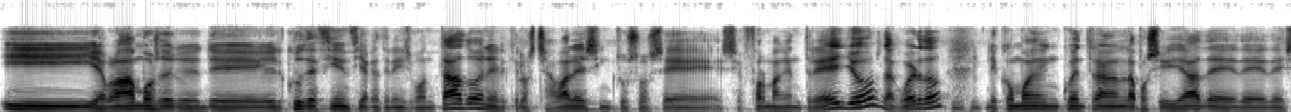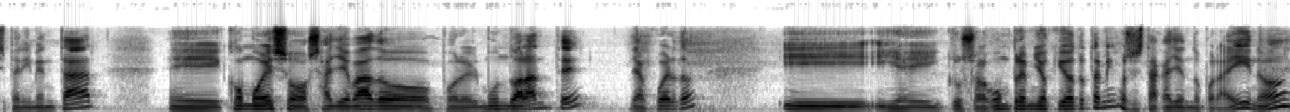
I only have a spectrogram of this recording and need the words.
Y hablábamos del club de ciencia que tenéis montado, en el que los chavales incluso se, se forman entre ellos, ¿de acuerdo? De cómo encuentran la posibilidad de, experimentar, eh, cómo eso os ha llevado por el mundo adelante, ¿de acuerdo? y, y, e incluso algún premio que otro también os está cayendo por ahí, ¿no?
